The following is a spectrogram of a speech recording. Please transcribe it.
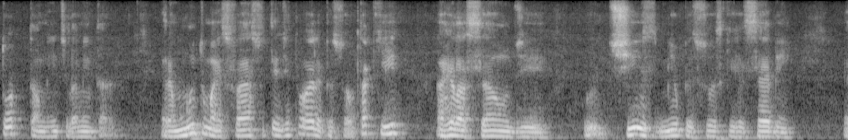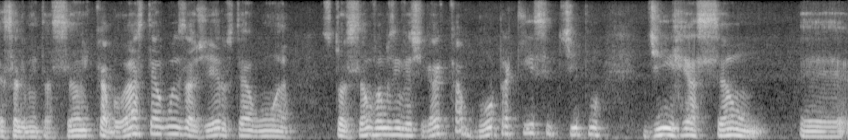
totalmente lamentável. Era muito mais fácil ter dito: olha, pessoal, está aqui a relação de X mil pessoas que recebem essa alimentação e acabou. Ah, tem algum exagero, se tem alguma distorção, vamos investigar. Acabou para que esse tipo de reação é,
